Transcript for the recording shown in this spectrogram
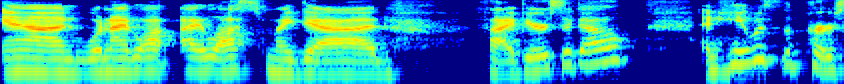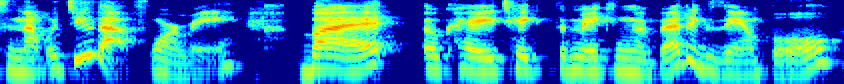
And when I, lo- I lost my dad five years ago, and he was the person that would do that for me. But okay, take the making a bed example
